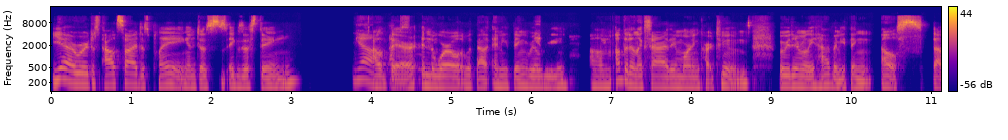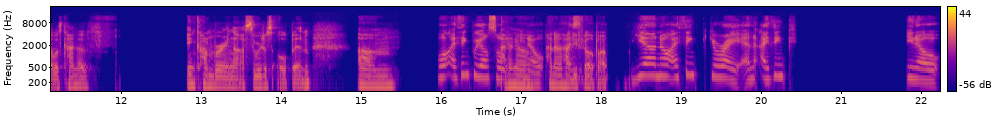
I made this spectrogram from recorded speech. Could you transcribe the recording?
yeah, we we're just outside, just playing and just existing, yeah, out there absolutely. in the world without anything really, um, other than like Saturday morning cartoons. But we didn't really have anything else that was kind of encumbering us. We were just open. Um, well, I think we also, I don't know. You know I don't know. How do you feel about? Yeah, no, I think you're right, and I think, you know,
